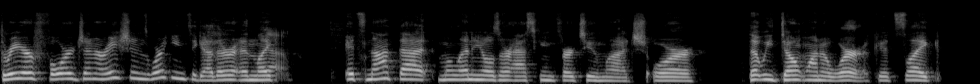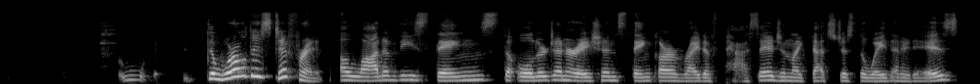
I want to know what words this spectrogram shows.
three or four generations working together and like yeah. it's not that millennials are asking for too much or that we don't want to work. It's like w- the world is different. A lot of these things the older generations think are a rite of passage and like that's just the way that it is.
